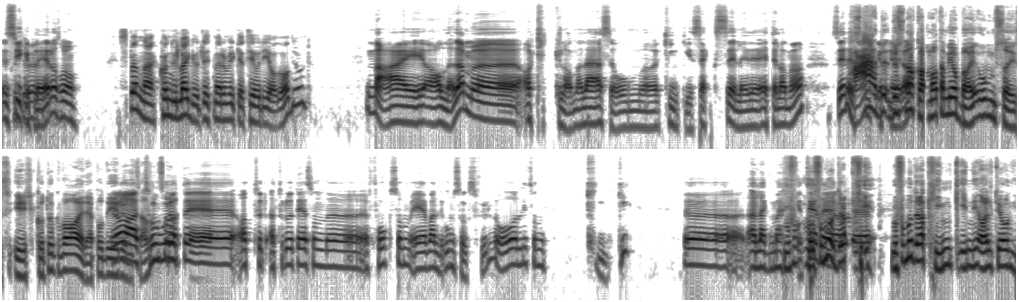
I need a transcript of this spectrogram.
En sykepleier, altså? Spennende. Kan du legge ut litt mer om hvilke teorier du hadde, Jon? Nei, alle de eh, artiklene jeg leser om eh, kinky sex eller et eller annet, så er det Hæ? Du, du snakka om at de jobba i omsorgsyrke og tok vare på de Ja, rundt seg. Ja, jeg, så- at det er, at, jeg tror at det er sånn eh, folk som er veldig omsorgsfulle og litt sånn kinky. Jeg legger merke Hvorfor, til hvorfor, må det. dra, at, hvorfor må du dra kink inn i alt? Eh,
